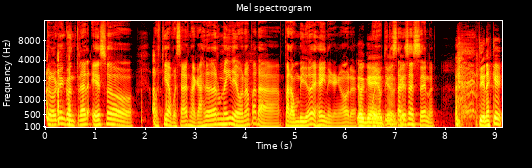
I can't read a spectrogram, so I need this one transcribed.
Tengo que encontrar eso. Hostia, pues sabes, me acabas de dar una ideona para, para un vídeo de Heineken ahora. Ok, Voy a utilizar esa escena. tienes, que,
